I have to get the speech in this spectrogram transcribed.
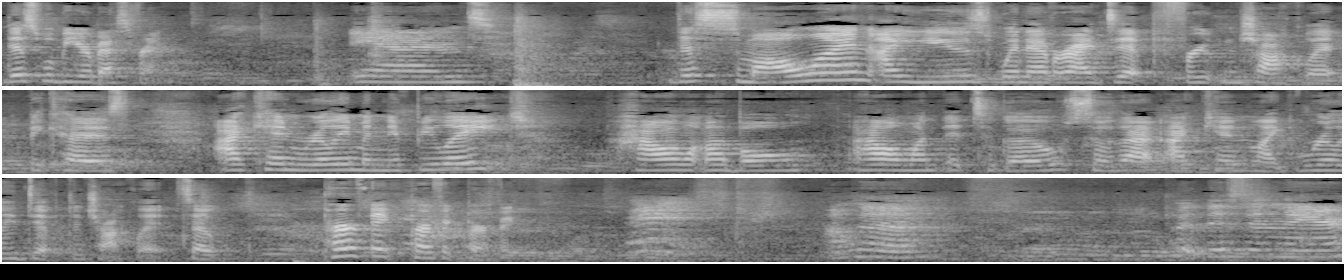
this will be your best friend. And this small one I use whenever I dip fruit and chocolate because I can really manipulate how I want my bowl, how I want it to go so that I can like really dip the chocolate. So perfect, perfect, perfect. I'm gonna put this in there,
